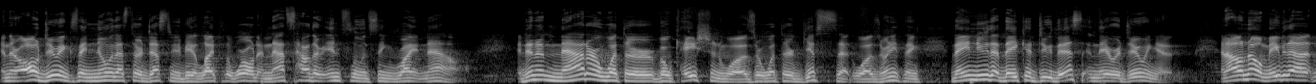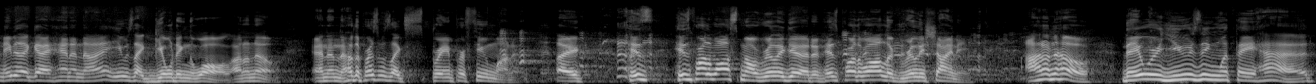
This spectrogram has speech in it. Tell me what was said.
And they're all doing because they know that's their destiny to be a light to the world, and that's how they're influencing right now. It didn't matter what their vocation was or what their gift set was or anything. They knew that they could do this, and they were doing it. And I don't know, maybe that, maybe that guy Hananiah, he was like gilding the wall. I don't know. And then the other person was like spraying perfume on it. Like his, his part of the wall smelled really good and his part of the wall looked really shiny. I don't know. They were using what they had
